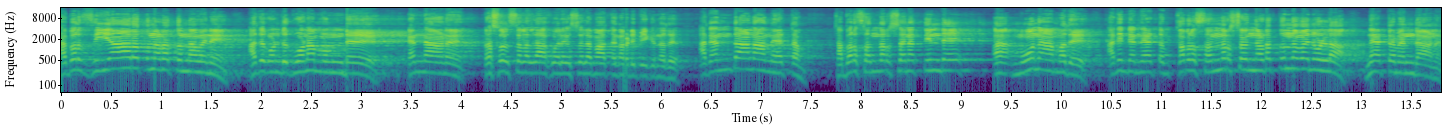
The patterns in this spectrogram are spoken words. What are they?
ഖബർ സിയാറത്ത് നടത്തുന്നവന് അതുകൊണ്ട് ഗുണമുണ്ട് എന്നാണ് റസൂൽ സല്ലല്ലാഹു അലൈഹി സ്വലമാ തങ്ങൾ പഠിപ്പിക്കുന്നത്. അതെന്താണ് ആ നേട്ടം? ഖബർ സന്ദർശനത്തിന്റെ മൂന്നാമത് അതിന്റെ നേട്ടം. ഖബർ സന്ദർശനം നടത്തുന്നവനുള്ള നേട്ടം എന്താണ്?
